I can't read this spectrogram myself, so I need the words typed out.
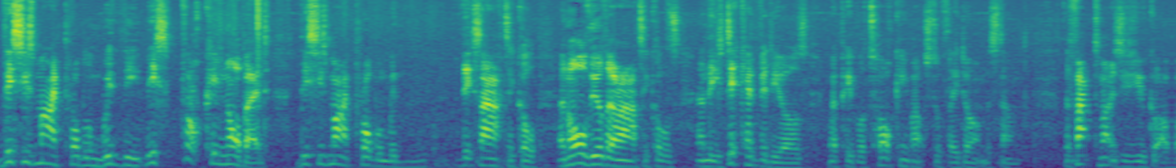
This is my problem with the this fucking knobhead. This is my problem with this article and all the other articles and these dickhead videos where people are talking about stuff they don't understand. The fact of the matter is, you've got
